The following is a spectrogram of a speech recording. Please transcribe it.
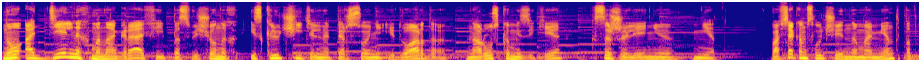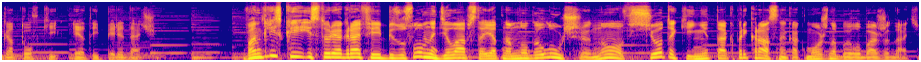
Но отдельных монографий, посвященных исключительно персоне Эдуарда, на русском языке, к сожалению, нет. Во всяком случае, на момент подготовки этой передачи. В английской историографии, безусловно, дела обстоят намного лучше, но все-таки не так прекрасно, как можно было бы ожидать.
